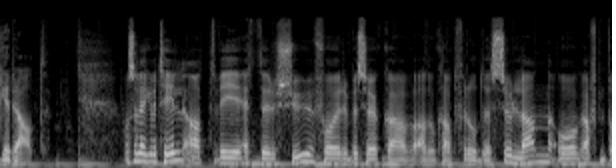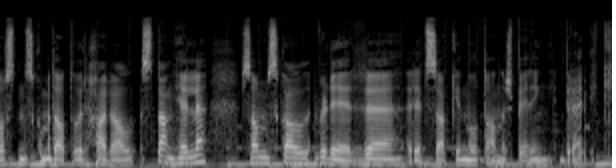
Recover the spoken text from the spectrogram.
grad. Og så legger vi til at vi etter sju får besøk av advokat Frode Sulland og Aftenpostens kommentator Harald Stanghelle, som skal vurdere rettssaken mot Anders Behring Breivik.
